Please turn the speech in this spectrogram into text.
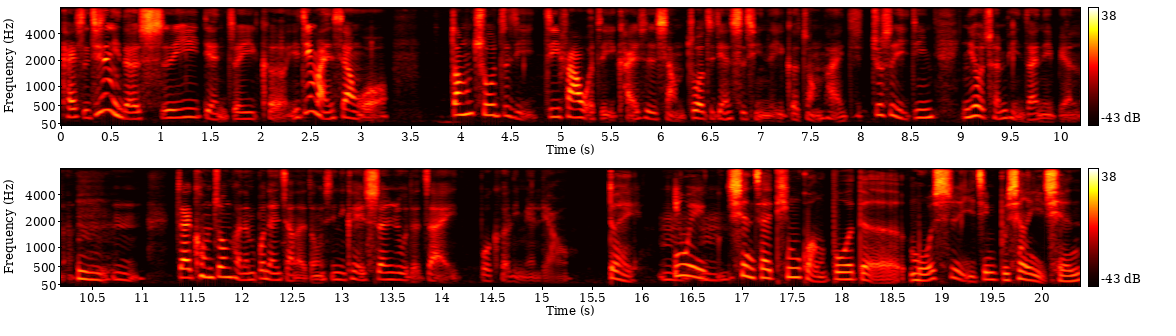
开始？其实你的十一点这一刻，已经蛮像我当初自己激发我自己开始想做这件事情的一个状态，就就是已经你有成品在那边了。嗯，嗯，在空中可能不能讲的东西，你可以深入的在博客里面聊。对，嗯因为嗯现在听广播的模式已经不像以前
